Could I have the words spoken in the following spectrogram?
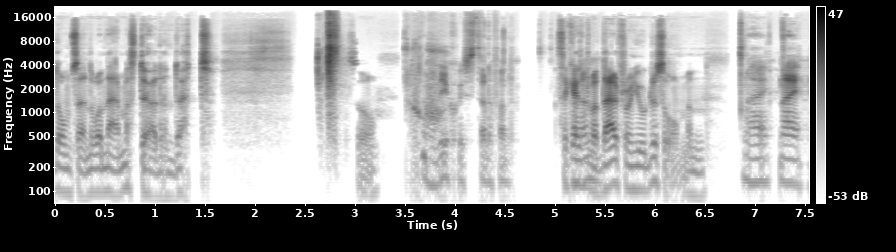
de sen, det var närmast döden dött. Så. Ja, det är schysst i alla fall. Sen kanske det var därför de gjorde så, men Nej, nej.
